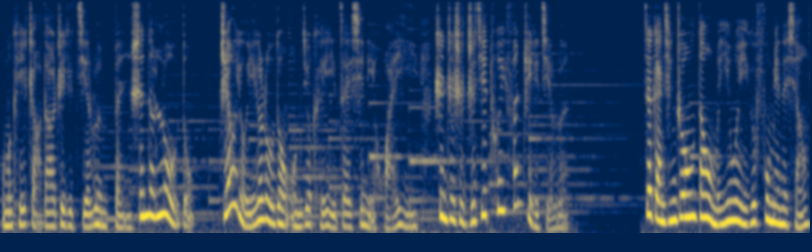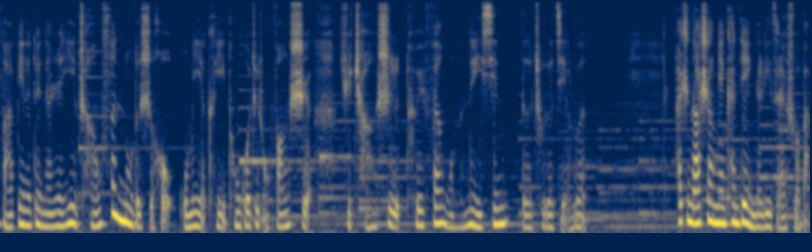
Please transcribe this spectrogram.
我们可以找到这个结论本身的漏洞。只要有一个漏洞，我们就可以在心里怀疑，甚至是直接推翻这个结论。在感情中，当我们因为一个负面的想法变得对男人异常愤怒的时候，我们也可以通过这种方式去尝试推翻我们内心得出的结论。还是拿上面看电影的例子来说吧。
